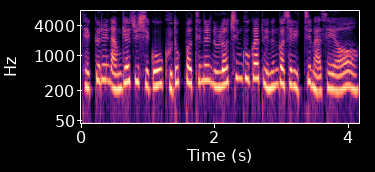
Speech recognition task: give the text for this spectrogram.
댓글을 남겨주시고 구독 버튼을 눌러 친구가 되는 것을 잊지 마세요.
